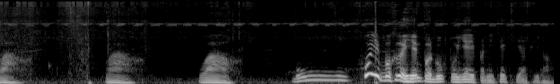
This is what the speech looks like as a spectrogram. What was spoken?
ว้าวว้าวว้าวบูหุ้ยบ่เคยเห็นปลาดุกตัวใหญ่ปานนี้จักเทียพี่น้อง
